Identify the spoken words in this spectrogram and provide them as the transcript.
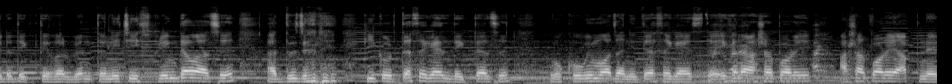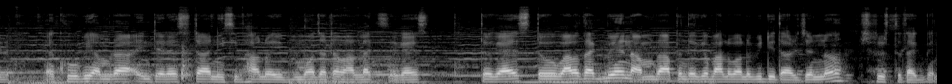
এটা দেখতে পারবেন। তো নিচে স্প্রিংটাও আছে। আর দুজনে কি করতে আছে গ্যাস দেখতে আছে ও খুবই মজা নিতে আছে গ্যাস তো এখানে আসার পরে আসার পরে আপনার খুবই আমরা ইন্টারেস্টটা নিছি ভালো এই মজাটা ভালো লাগছে গ্যাস তো গ্যাস তো ভালো থাকবেন। আমরা আপনাদেরকে ভালো ভালো ভিডিও দেওয়ার জন্য সুস্থ থাকবেন।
